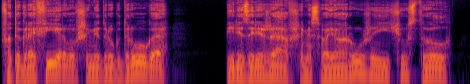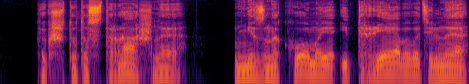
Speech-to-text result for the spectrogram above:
фотографировавшими друг друга, перезаряжавшими свое оружие и чувствовал, как что-то страшное, незнакомое и требовательное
